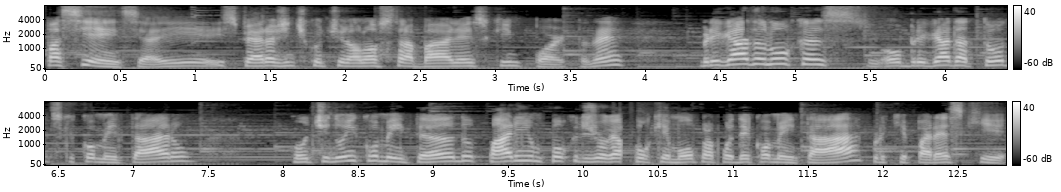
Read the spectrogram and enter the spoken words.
paciência. E espero a gente continuar o nosso trabalho, é isso que importa, né? Obrigado, Lucas. Obrigado a todos que comentaram. Continuem comentando. Parem um pouco de jogar Pokémon para poder comentar, porque parece que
